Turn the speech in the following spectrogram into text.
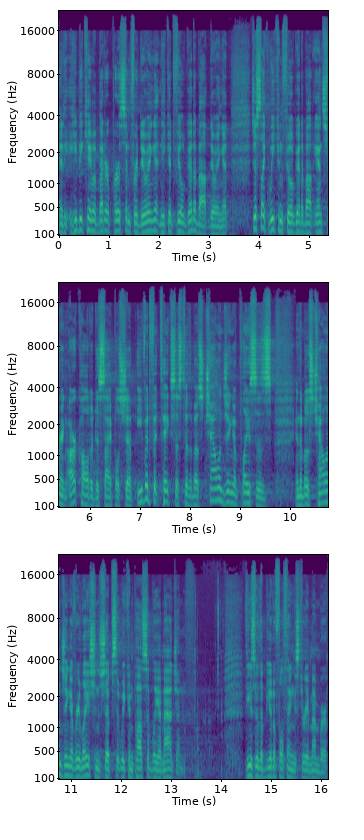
And he became a better person for doing it, and he could feel good about doing it. Just like we can feel good about answering our call to discipleship, even if it takes us to the most challenging of places and the most challenging of relationships that we can possibly imagine. These are the beautiful things to remember.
